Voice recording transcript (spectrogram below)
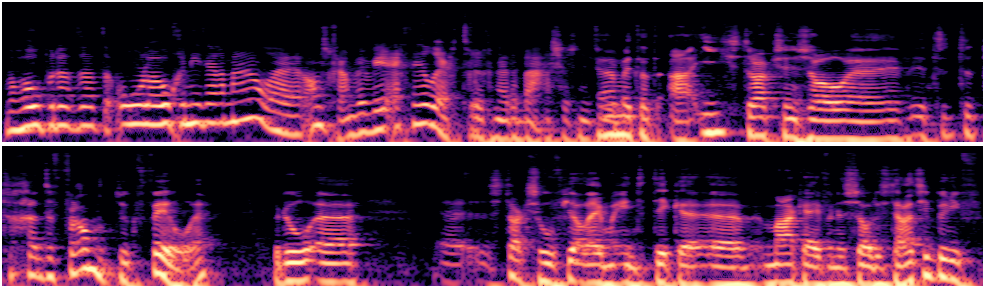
we hopen dat, dat de oorlogen niet helemaal... eh, anders gaan we weer echt heel erg terug naar de basis Ja, natuurlijk. met dat AI straks en zo. eh, het, het, het, gaat- het verandert natuurlijk veel. Hè? Ik bedoel, straks hoef je alleen maar in te tikken. maak even een sollicitatiebrief.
